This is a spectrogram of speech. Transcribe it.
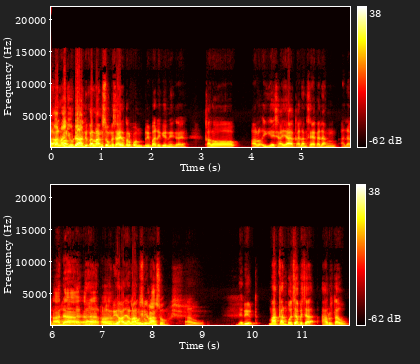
bukan ajudan. itu kan langsung ke saya telepon pribadi gini saya kalau kalau IG saya kadang saya kadang ada Ada, operator. ada. Kalau Ah. ini hanya Kalau langsung ini langsung. tahu. Jadi makan pun saya bisa harus tahu.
